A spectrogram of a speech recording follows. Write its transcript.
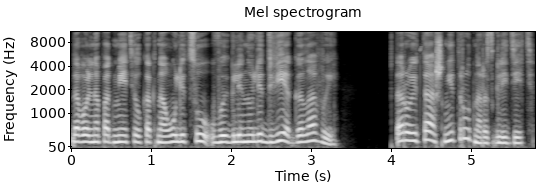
Довольно подметил, как на улицу выглянули две головы. Второй этаж нетрудно разглядеть.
